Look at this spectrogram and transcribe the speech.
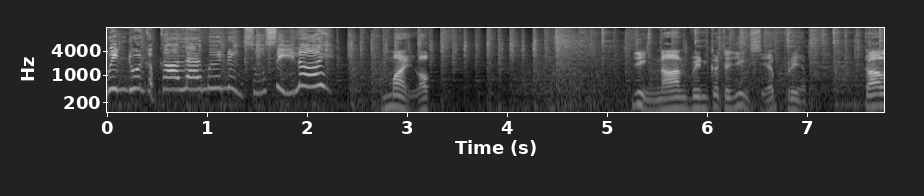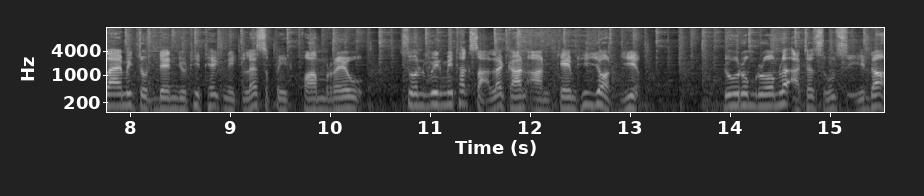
วินดวลกับกาแลมือหนึ่งสูสีเลย ไม่หรอก ยิ่งนานวินก็จะยิ่งเสียเปรียบ กาแลมีจุดเด่นอยู่ที่เทคนิคและสปีดความเร็ว ส่วนวินมีทักษะและการอ่านเกมที่ยอดเยี่ยม ดูรวมๆแล้วอาจจะสูสีได้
